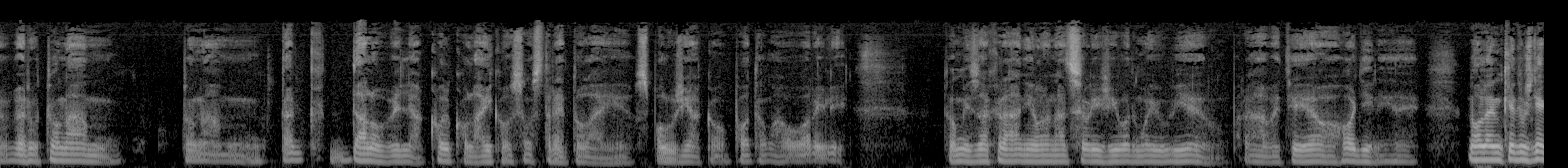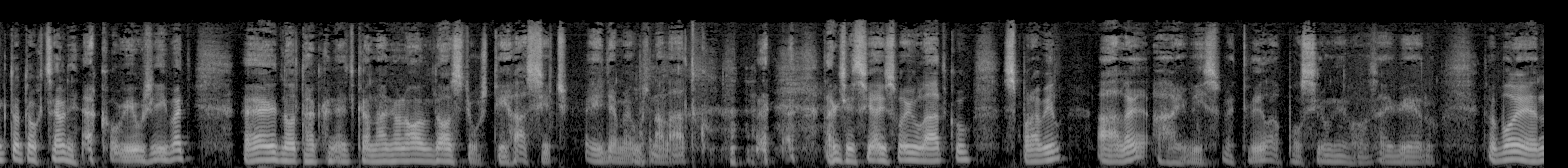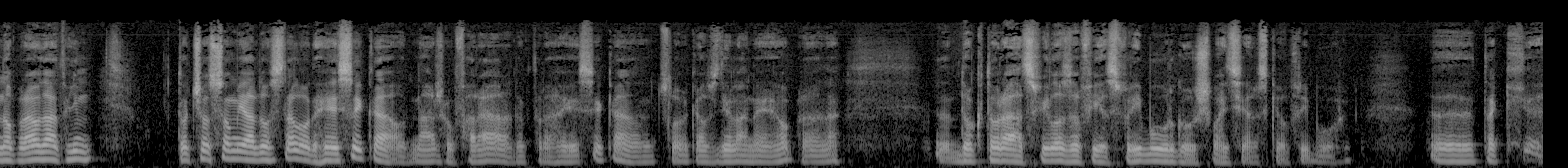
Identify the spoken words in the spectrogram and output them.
veru, to nám, to nám tak dalo veľa, koľko lajkov som stretol aj spolužiakov potom a hovorili, to mi zachránilo na celý život moju vieru. Práve tie jeho hodiny. Hej. No len keď už niekto to chcel nejako využívať, hej, no tak hneďka na ňo, no dosť už, ty hasič, ideme už na látku. Takže si aj svoju látku spravil, ale aj vysvetlil a posilnil aj vieru. To bolo jedno, pravda, tým, to, čo som ja dostal od Heseka, od nášho farára, doktora Heseka, človeka vzdelaného, pravda, doktorát z filozofie z Friburgu, švajciarského Friburgu, e, tak e,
